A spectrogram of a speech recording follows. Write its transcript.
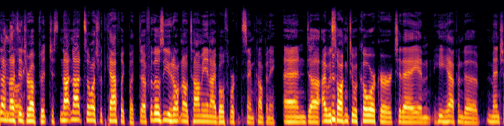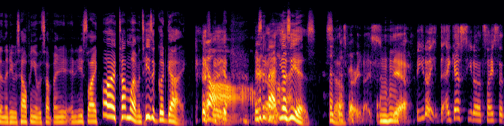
I'm not to interrupt, but just not not so much with Catholic, but uh, for those of you who don't know, Tommy and I both work at the same company, and uh, I was talking to a coworker today, and he happened to mention that he was helping you with something, and he's like, "Oh, Tom Levins, he's a good guy." Aw, I said, that's yes, he is. So That's very nice. Mhm. Yeah, but you know, I guess you know it's nice that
